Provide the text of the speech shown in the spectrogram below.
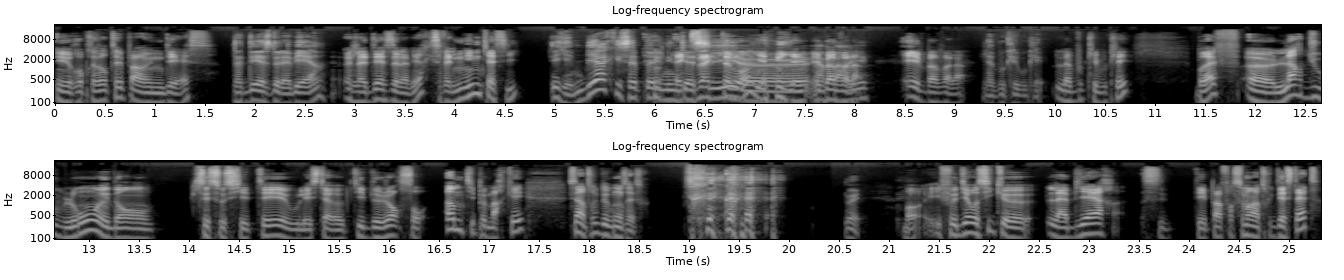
est représentée par une déesse, La déesse de la bière. la déesse de la bière, qui s'appelle Ninkasi. Et il y a une bière qui s'appelle Ninkasi. Exactement, il y a- y a- euh, et ben Paris. voilà. Et ben voilà, La boucle est bouclée. la boucle est bouclée. Bref, euh, l'art du houblon est dans ces sociétés où les stéréotypes de genre sont un petit peu marqués, c'est un truc de gonzesse. Oui. Bon, il faut dire aussi que la bière, c'était pas forcément un truc d'esthète,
